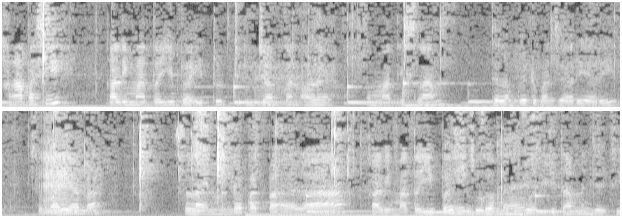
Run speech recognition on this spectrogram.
Kenapa sih kalimat thayyibah itu diucapkan oleh umat Islam dalam kehidupan sehari-hari supaya apa? Selain mendapat pahala, kalimat thayyibah juga, membuat kita menjadi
